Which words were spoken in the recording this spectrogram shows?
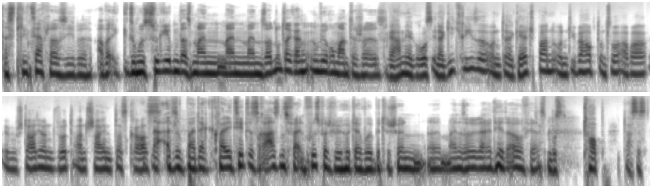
Das klingt sehr plausibel. Aber du musst zugeben, dass mein, mein, mein Sonnenuntergang irgendwie romantischer ist. Wir haben hier groß Energiekrise und äh, Geldspann und überhaupt und so, aber im Stadion wird anscheinend das Gras. Na, also bei der Qualität des Rasens für ein Fußballspiel hört ja wohl bitteschön äh, meine Solidarität auf. Ja. Das muss top das ist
